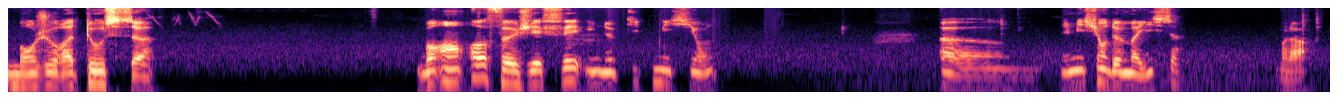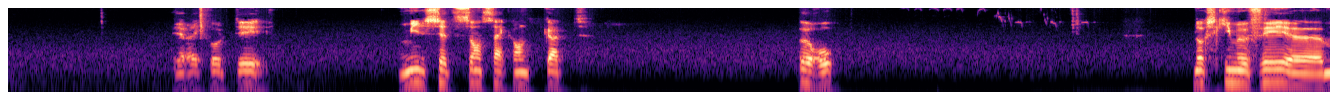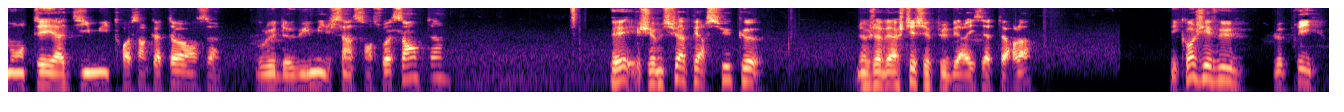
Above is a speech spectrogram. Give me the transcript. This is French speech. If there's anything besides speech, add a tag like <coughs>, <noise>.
Bonjour à tous. Bon, en off, j'ai fait une petite mission. Euh, une mission de maïs. Voilà. J'ai récolté 1754 euros. Donc ce qui me fait euh, monter à 10 314 au lieu de 8560. Et je me suis aperçu que donc j'avais acheté ce pulvérisateur là. Et quand j'ai vu le prix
